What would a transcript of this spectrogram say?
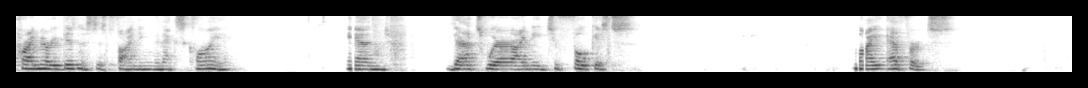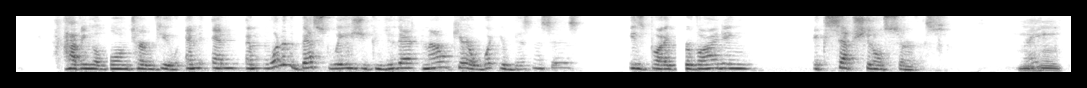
primary business is finding the next client, and that's where I need to focus my efforts having a long-term view. And and and one of the best ways you can do that and i don't care what your business is is by providing exceptional service right? Mm-hmm.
